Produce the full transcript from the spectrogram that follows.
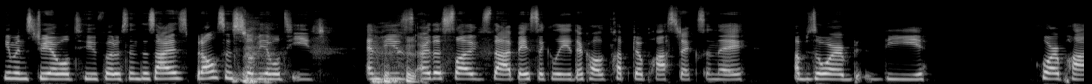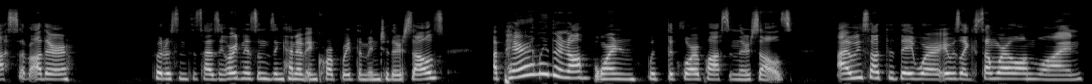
humans to be able to photosynthesize, but also still be able to eat. And these are the slugs that basically they're called kleptoplastics, and they absorb the chloroplasts of other photosynthesizing organisms and kind of incorporate them into their cells. Apparently, they're not born with the chloroplast in their cells. I always thought that they were. It was like somewhere along the line,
